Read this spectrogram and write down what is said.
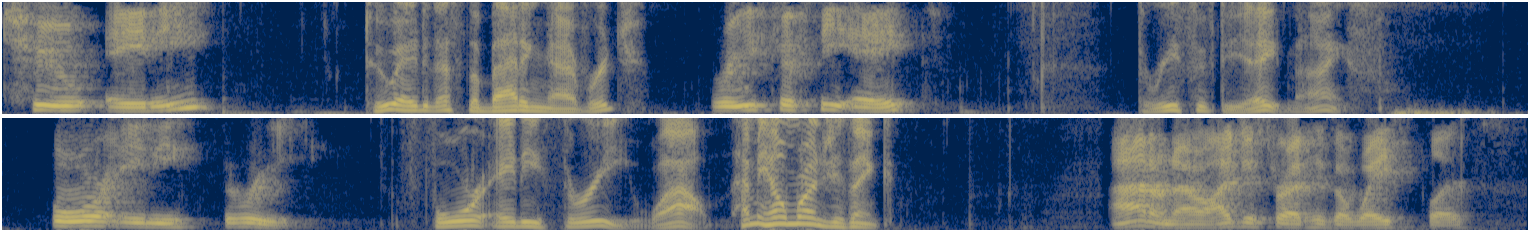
280, 280, that's the batting average. 358, 358, nice. 483. 483, wow. How many home runs do you think? I don't know. I just read his away splits.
